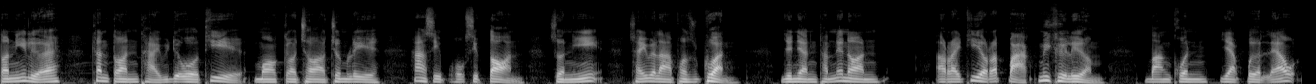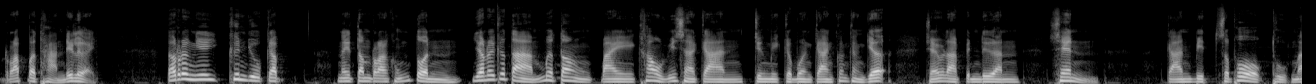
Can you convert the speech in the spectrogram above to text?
ตอนนี้เหลือ ขั้นตอนถ่ายวิดีโอที่มกชชลบุรี 50-60 ตอน ส่วนนี้ใช้เวลาพอสมควร ยืนยันทำแน่นอน อะไรที่รับปากไม่เคยเลื่อม บางคนอยากเปิดแล้วรับประทานได้เลย แต่เรื่องนี้ขึ้นอยู่กับในตำราของตน อย่างไรก็ตามเมื่อต้องไปเข้าวิชาการจึงมีกระบวนการค่อนข้างเยอะ ใช้เวลาเป็นเดือน เช่น การบิดสะโพกถูกไหม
